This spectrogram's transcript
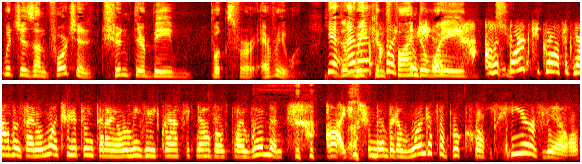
Which is unfortunate. Shouldn't there be books for everyone? Yeah, that we can find a way. Uh, to- back to graphic novels. I don't want you to think that I only read graphic novels by women. Uh, I just remembered a wonderful book called Hereville,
